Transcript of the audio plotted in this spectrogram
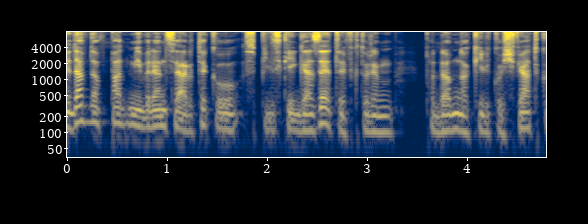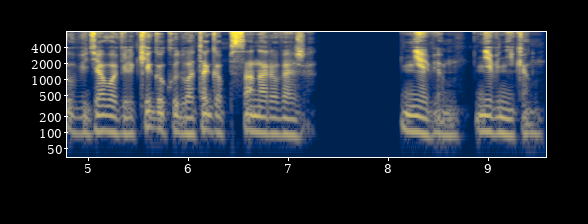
Niedawno wpadł mi w ręce artykuł z Pilskiej Gazety, w którym podobno kilku świadków widziało wielkiego kudłatego psa na rowerze. Nie wiem, nie wnikam.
